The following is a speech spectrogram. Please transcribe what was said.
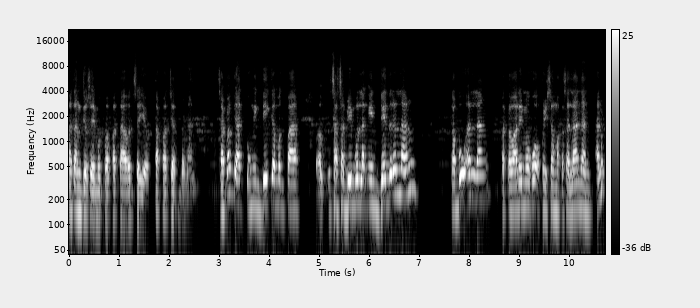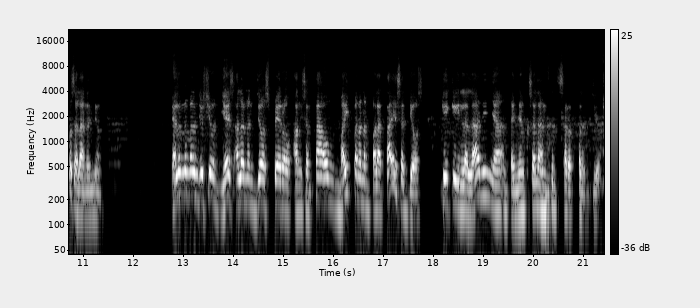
at ang Diyos ay magpapatawad sa iyo, tapat siya at banal. Sapagat kung hindi ka magpa uh, sasabihin mo lang in general lang, kabuan lang, patawarin mo ko ako isang makasalanan. Anong kasalanan 'yon? Alam naman ng Diyos yun. Yes, alam ng Diyos, pero ang isang taong may pananampalataya sa Diyos, kikilalanin niya ang kanyang kasalanan sa harapan ng Diyos.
